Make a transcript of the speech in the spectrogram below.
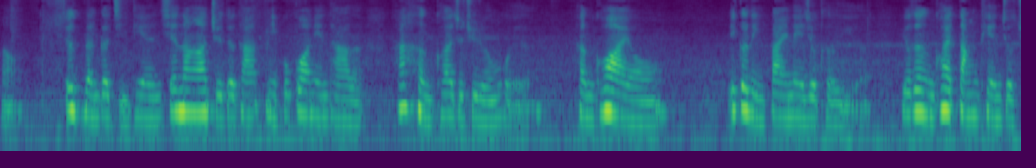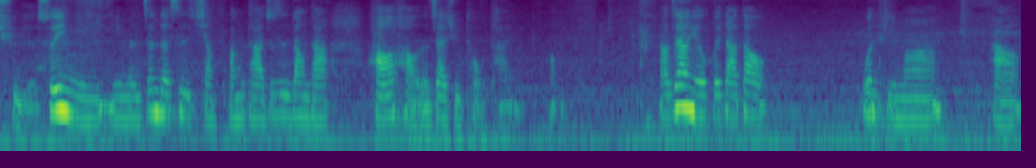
啊，就等个几天，先让他觉得他你不挂念他了，他很快就去轮回了，很快哦，一个礼拜内就可以了。有的很快当天就去了，所以你你们真的是想帮他，就是让他好好的再去投胎，好，好，这样有回答到问题吗？好，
